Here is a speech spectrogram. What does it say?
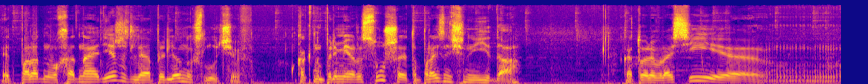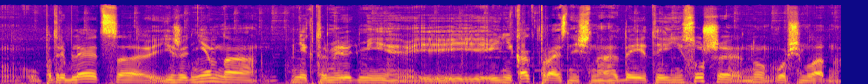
Это парадно-выходная одежда для определенных случаев. Как, например, и суша – это праздничная еда, которая в России употребляется ежедневно некоторыми людьми и, и не как празднично, да и это и не суши, ну, в общем, ладно.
